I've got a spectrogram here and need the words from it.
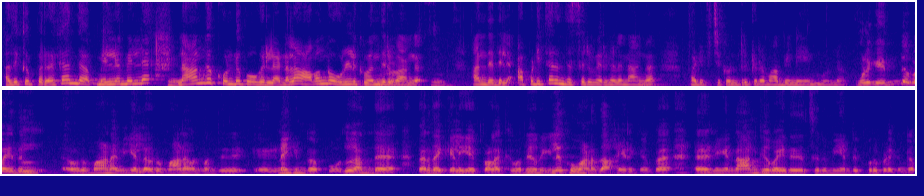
அதுக்கு பிறகு அந்த மெல்ல மெல்ல. நாங்க கொண்டு போகலனாலும் அவங்க உள்ளுக்கு வந்துருவாங்க. ம். அந்த இதுல. அப்படித்தான் இந்த சிறுவர்களை நாங்க படிப்பிச்சு கொண்டிருக்கிறோம் அபிநயம் மூலம். உங்களுக்கு எந்த வயதில் ஒரு மாணவி அல்ல ஒரு மாணவன் வந்து இணைகின்ற போது அந்த விரத கிளையை பழக்குவது ஒரு இலகுவானதாக இருக்கும். இப்போ நீங்கள் நான்கு வயது சிறுமி என்று குறிப்பிடுகின்ற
